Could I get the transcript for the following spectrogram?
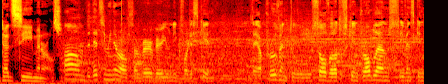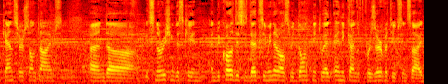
Dead Sea minerals. Um, the Dead Sea minerals are very, very unique for the skin. They are proven to solve a lot of skin problems, even skin cancer sometimes, and uh, it's nourishing the skin. And because this is Dead Sea minerals, we don't need to add any kind of preservatives inside.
